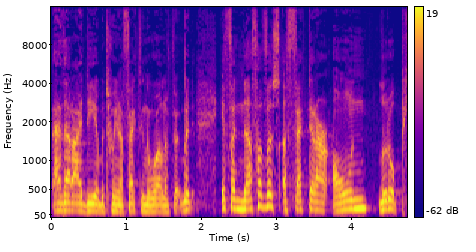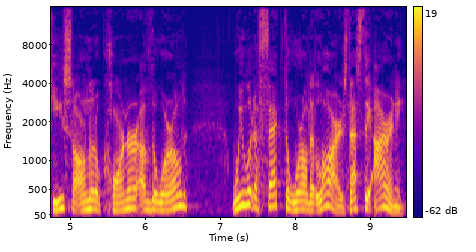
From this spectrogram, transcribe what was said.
that idea between affecting the world, but if enough of us affected our own little piece, our own little corner of the world, we would affect the world at large. That's the irony.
